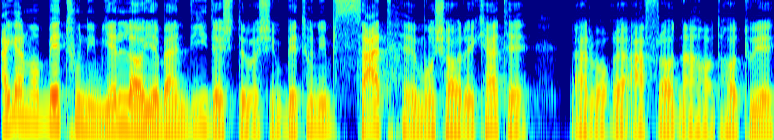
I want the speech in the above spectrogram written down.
اگر ما بتونیم یه لایه بندی داشته باشیم بتونیم سطح مشارکت در واقع افراد نهادها توی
